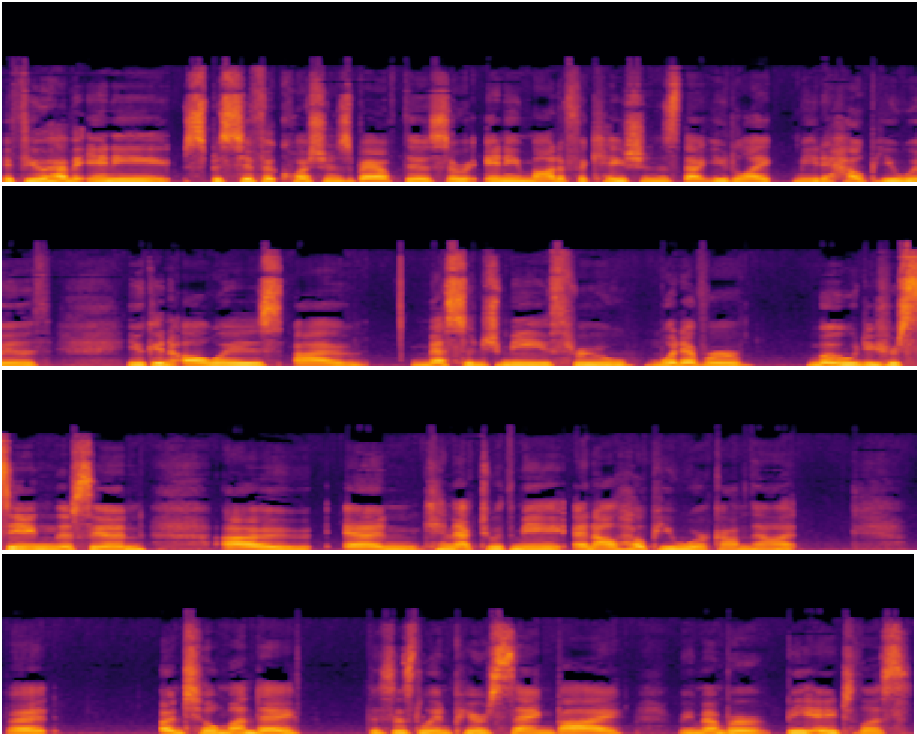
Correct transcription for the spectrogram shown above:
If you have any specific questions about this or any modifications that you'd like me to help you with, you can always uh, message me through whatever mode you're seeing this in uh, and connect with me, and I'll help you work on that. But until Monday, this is Lynn Pierce saying bye. Remember, be ageless.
